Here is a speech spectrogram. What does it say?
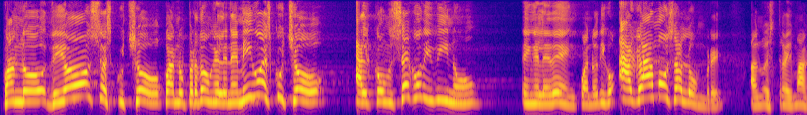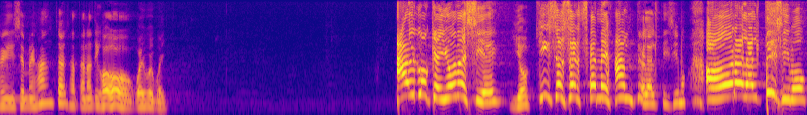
Cuando Dios escuchó, cuando, perdón, el enemigo escuchó al consejo divino en el Edén, cuando dijo, hagamos al hombre a nuestra imagen y semejanza, Satanás dijo, oh, güey, güey, güey. Algo que yo decía, yo quise ser semejante al Altísimo, ahora el Altísimo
